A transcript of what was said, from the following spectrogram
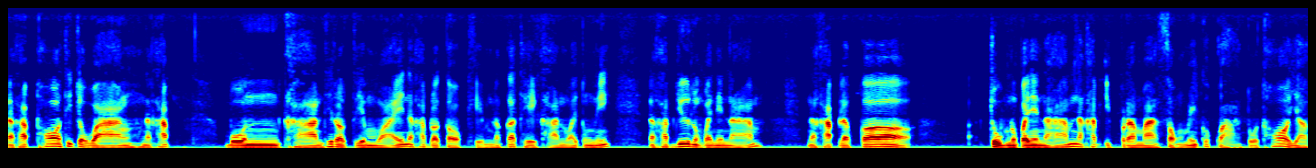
นะครับ ท่อที่จะวางนะครับบนคานที่เราเตรียมไว้นะครับ เราตอกเข็มแล้วก็เทคานไว้ตรงนี้นะครับ ยื่นลงไปในน้ำนะครับ แล้วก็ จุ่มลงไปในน้ำนะครับ อีกประมาณ 2 เมตรกว่าตัวท่อยาว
